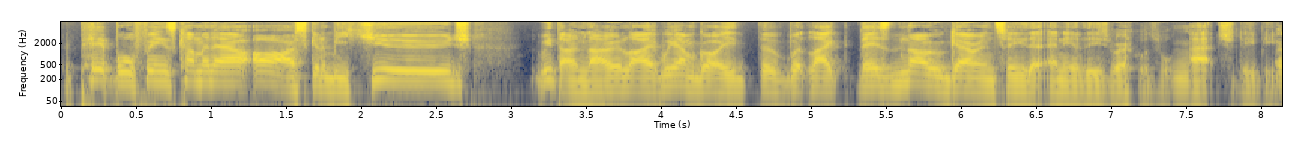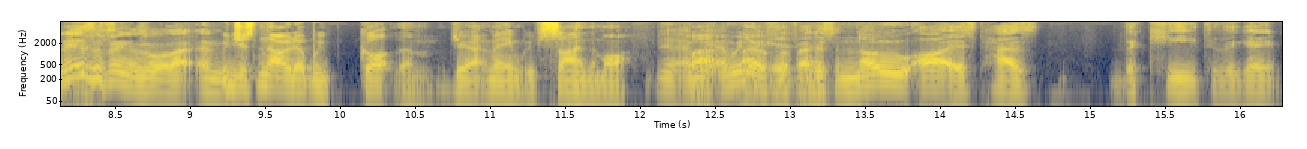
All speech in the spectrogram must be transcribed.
The Pitbull thing's coming out. Oh, it's going to be huge. We don't know. Like we haven't got. a- But like, there's no guarantee that any of these records will actually be. Mm. And here's the thing as well, like, and We just know that we've got them. Do you know what I mean? We've signed them off. Yeah, and, But, we, and we like, know for a fact, listen, no artist has the key to the game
